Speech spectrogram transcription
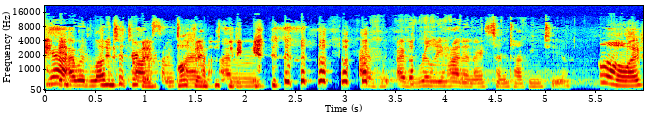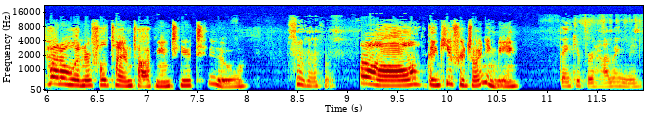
yeah, I would love to talk sometime. I've I've really had a nice time talking to you. Oh, I've had a wonderful time talking to you too. oh, thank you for joining me. Thank you for having me.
